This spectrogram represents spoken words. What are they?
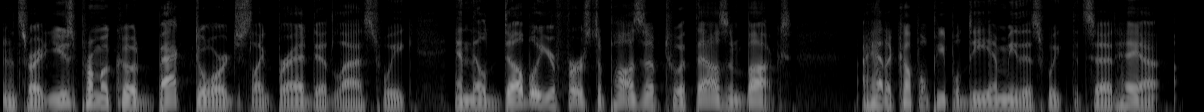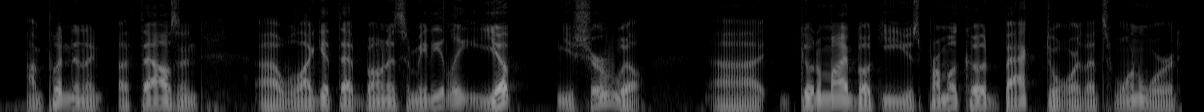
that's right. Use promo code backdoor just like Brad did last week, and they'll double your first deposit up to a thousand bucks. I had a couple people DM me this week that said, "Hey, I, I'm putting in a, a thousand. Uh, will I get that bonus immediately?" Yep, you sure will. Uh, go to my bookie. Use promo code backdoor. That's one word.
